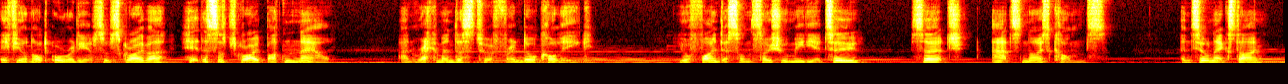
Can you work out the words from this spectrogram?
If you're not already a subscriber, hit the subscribe button now and recommend us to a friend or colleague. You'll find us on social media too. Search at NiceComms. Until next time.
